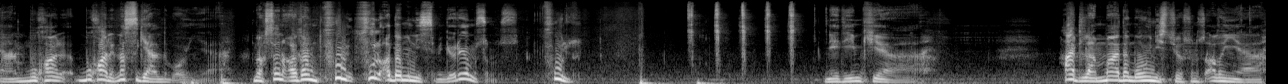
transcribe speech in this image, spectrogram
yani bu hal bu hale nasıl geldi bu oyun ya? Baksana adam full full adamın ismi görüyor musunuz? Full. Ne diyeyim ki ya? Hadi lan madem oyun istiyorsunuz alın ya.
